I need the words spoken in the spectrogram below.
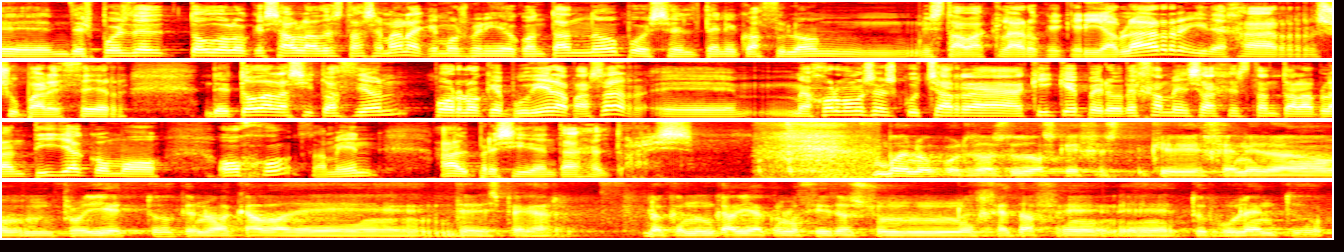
Eh, después de todo lo que se ha hablado esta semana, que hemos venido contando, pues el técnico azulón estaba claro que quería hablar y dejar su parecer de toda la situación por lo que pudiera pasar. mejor vamos a escuchar a Quique, pero deja mensajes tanto a la plantilla como, ojo, también al presidente Ángel Torres. Bueno, pues las dudas que genera un proyecto que no acaba de, despegar. Lo que nunca había conocido es un Getafe eh, turbulento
